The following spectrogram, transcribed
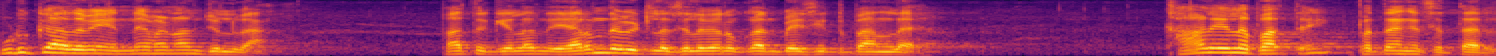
கொடுக்காதவன் என்ன வேணாலும் சொல்லுவேன். பார்த்துருக்கீங்களா இந்த இறந்த வீட்டில் சில பேர் உட்காந்து பேசிகிட்டு இருப்பான்ல. காலையில் பார்த்தேன் இப்போ தாங்க செத்தாரு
